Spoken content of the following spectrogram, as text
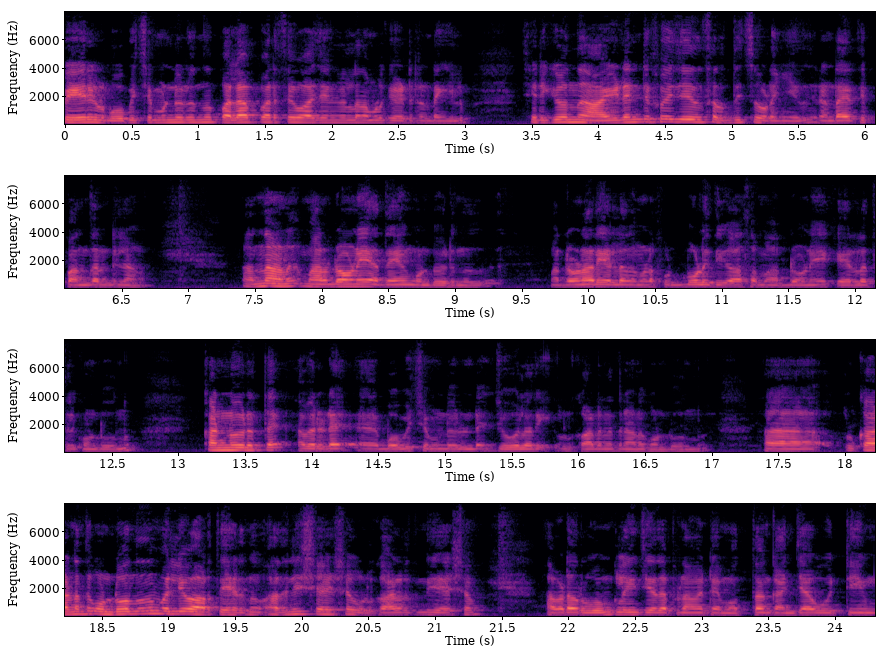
പേരുകൾ ബോബി ചെമ്മണ്ണൂർ എന്ന് പല പരസ്യവാചകങ്ങളിൽ നമ്മൾ കേട്ടിട്ടുണ്ടെങ്കിലും ശരിക്കും ഒന്ന് ഐഡന്റിഫൈ ചെയ്ത് ശ്രദ്ധിച്ചു തുടങ്ങിയത് രണ്ടായിരത്തി പന്ത്രണ്ടിലാണ് അന്നാണ് മറഡോണയെ അദ്ദേഹം കൊണ്ടുവരുന്നത്. മറഡോണ അറിയല്ല നമ്മുടെ ഫുട്ബോൾ ഇതിഹാസ മറഡോണയെ കേരളത്തിൽ കൊണ്ടുവന്നു. കണ്ണൂരത്തെ അവരുടെ ബോബി ചെമ്മണ്ണൂരിന്റെ ജ്വല്ലറി ഉദ്ഘാടനത്തിനാണ് കൊണ്ടുവന്നത്. ഉദ്ഘാടനത്തിന് കൊണ്ടുവന്നതും വലിയ വാർത്തയായിരുന്നു. അതിനുശേഷം ഉദ്ഘാടനത്തിന് ശേഷം അവിടെ റൂം ക്ലീൻ ചെയ്തപ്പോഴാണ് മറ്റേ മൊത്തം കഞ്ചാവൂറ്റിയും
